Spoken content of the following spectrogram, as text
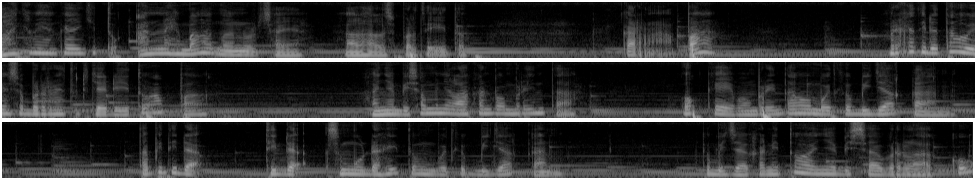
banyak yang kayak gitu aneh banget menurut saya hal-hal seperti itu karena apa mereka tidak tahu yang sebenarnya terjadi itu apa. Hanya bisa menyalahkan pemerintah. Oke, pemerintah membuat kebijakan. Tapi tidak tidak semudah itu membuat kebijakan. Kebijakan itu hanya bisa berlaku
